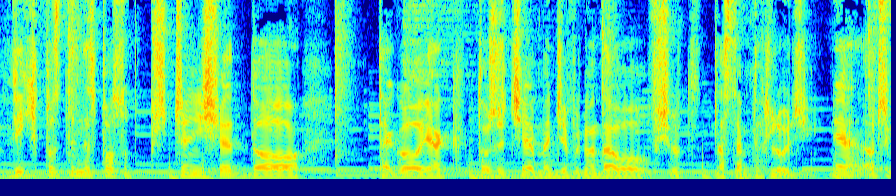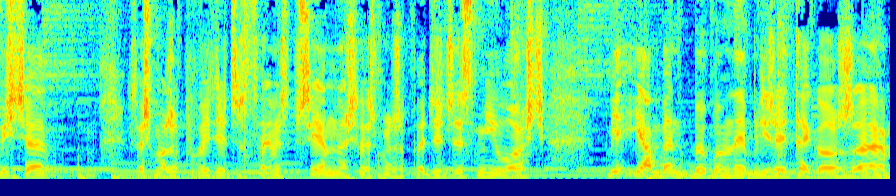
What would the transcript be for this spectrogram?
w jakiś pozytywny sposób przyczyni się do tego, jak to życie będzie wyglądało wśród następnych ludzi. Nie? Oczywiście ktoś może powiedzieć, że celem jest przyjemność, ktoś może powiedzieć, że jest miłość. Ja, byłbym najbliżej tego, że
